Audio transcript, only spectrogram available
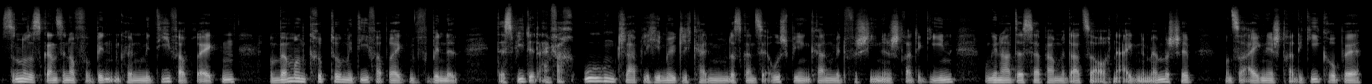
sondern das Ganze noch verbinden können mit DeFi-Projekten. Und wenn man Krypto mit DeFi-Projekten verbindet, das bietet einfach unglaubliche Möglichkeiten, wie man das Ganze ausspielen kann mit verschiedenen Strategien. Und genau deshalb haben wir dazu auch eine eigene Membership, unsere eigene Strategiegruppe,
